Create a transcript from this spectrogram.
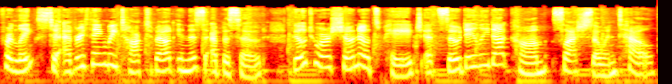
For links to everything we talked about in this episode, go to our show notes page at sewdaily.com slash sewandtell.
